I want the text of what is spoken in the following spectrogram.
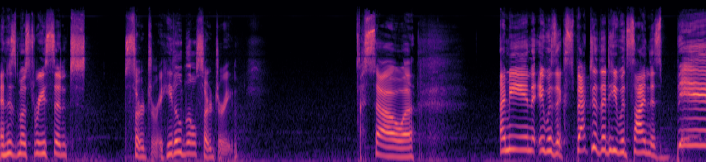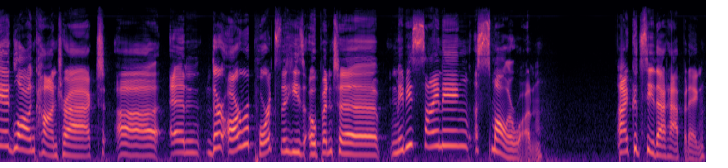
and his most recent surgery. He did a little surgery. So, I mean, it was expected that he would sign this big, long contract. Uh, and there are reports that he's open to maybe signing a smaller one. I could see that happening.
